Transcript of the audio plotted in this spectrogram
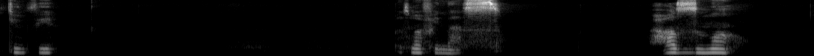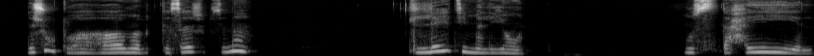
يمكن في بس ما في ناس حظنا نشوطها ها ما بتكسرش بسنة. تلاتة مليون مستحيل.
